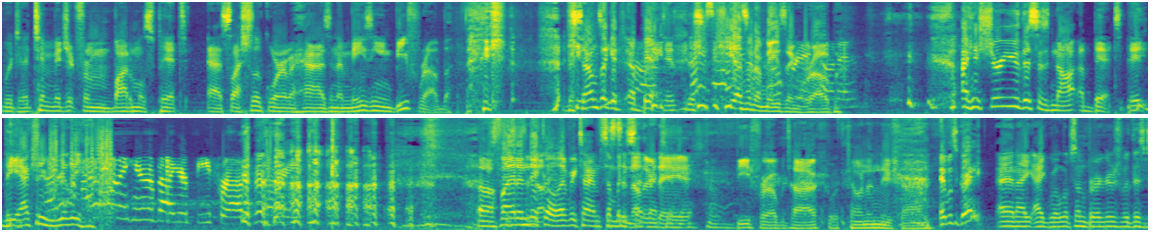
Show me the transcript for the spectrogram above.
which uh, Tim Midyett from Bottomless Pit uh, slash Silkworm has an amazing beef rub. this sounds like a, a bit. It- this- he has an amazing rub. I assure you, this is not a bit. They, they actually I, really. I don't want to hear about your beef rub. Sorry. Oh, if I had a nickel every time somebody said another that to day me. of beef rub talk with Conan Neutron. It was great, and I, I grilled up some burgers with this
